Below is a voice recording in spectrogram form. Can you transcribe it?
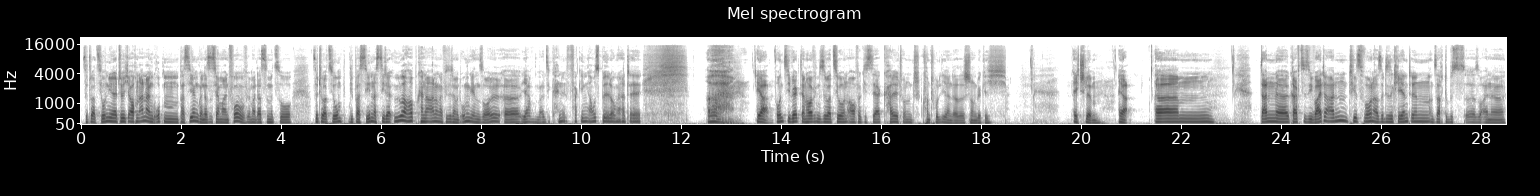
Situationen, die natürlich auch in anderen Gruppen passieren können. Das ist ja mein Vorwurf, immer dass mit so Situationen, die passieren, dass die da überhaupt keine Ahnung hat, wie sie damit umgehen soll. Äh, ja, weil sie keine fucking Ausbildung hatte. Ah, ja, und sie wirkt dann häufig in Situationen auch wirklich sehr kalt und kontrollierend. Also ist schon wirklich echt schlimm. Ja. Ähm, dann äh, greift sie sie weiter an, Teal Swan, also diese Klientin, und sagt, du bist äh, so eine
